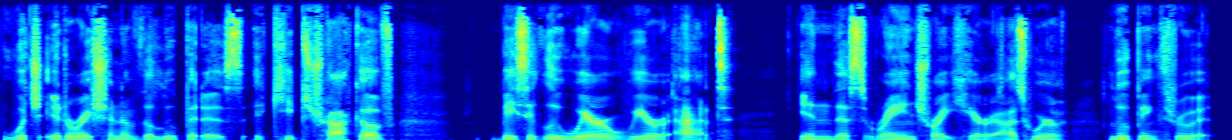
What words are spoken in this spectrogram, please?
which iteration of the loop it is. It keeps track of basically where we're at in this range right here as we're looping through it.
